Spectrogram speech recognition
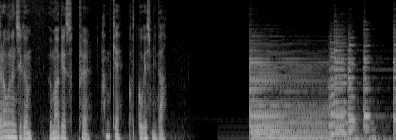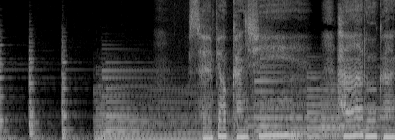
여러분은 지금 음악의 숲을 함께 걷고 계십니다. 새벽 1시 하루가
